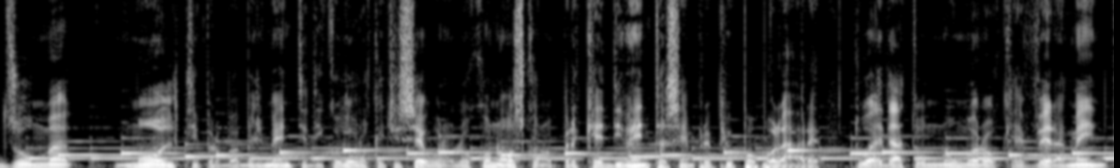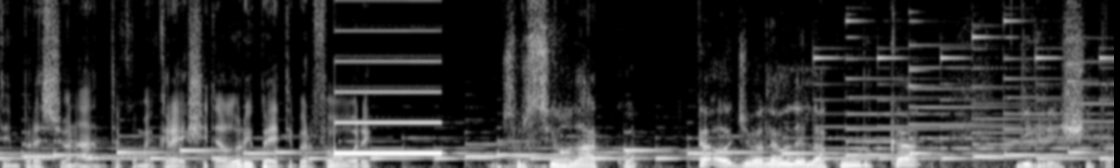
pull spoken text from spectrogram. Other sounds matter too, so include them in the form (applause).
Zoom, molti probabilmente di coloro che ci seguono lo conoscono perché diventa sempre più popolare. Tu hai dato un numero che è veramente impressionante come crescita, lo ripeti per favore. Un sorsino d'acqua. Oggi parliamo della curca di crescita.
